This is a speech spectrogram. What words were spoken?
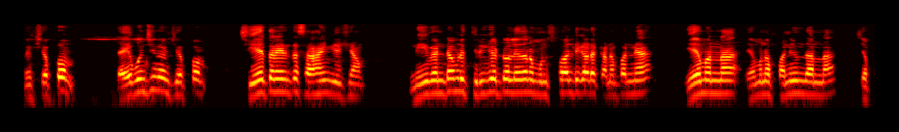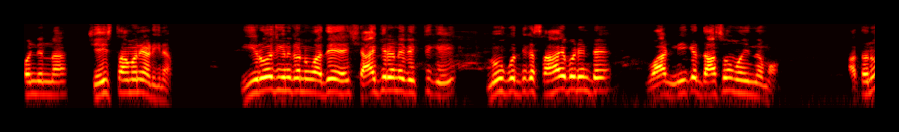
మేము చెప్పం. దయవుంచి మేము చెప్పం. చేతనైనంత సహాయం చేశాం. నీ వెంటబడి తిరిగేటో లేదన్నా మున్సిపాలిటీ కాడ కనపడినా ఏమన్నా ఏమన్నా పని ఉందన్నా చెప్పండి అన్నా చేయిస్తామని అడిగినాం. ఈ రోజు కనుక నువ్వు అదే షాకిర్ అనే వ్యక్తికి నువ్వు కొద్దిగా సహాయపడింటే వాడు నీకే దాసోహం అయిందేమో అతను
